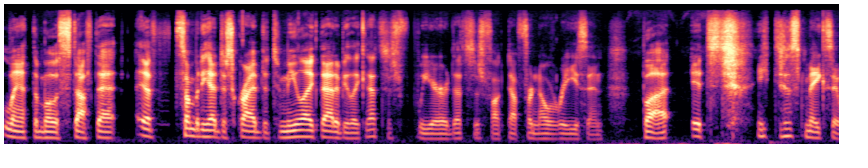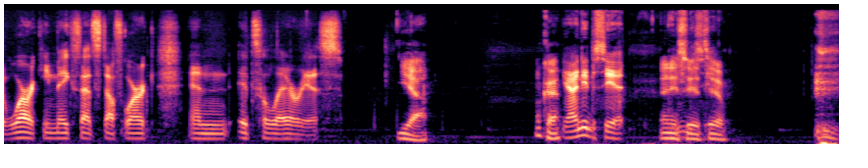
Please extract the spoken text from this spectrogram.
Lanthimos stuff that if somebody had described it to me like that, I'd be like, that's just weird. That's just fucked up for no reason. But it's he just makes it work. He makes that stuff work, and it's hilarious. Yeah. Okay. Yeah, I need to see it. I need to see it too.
